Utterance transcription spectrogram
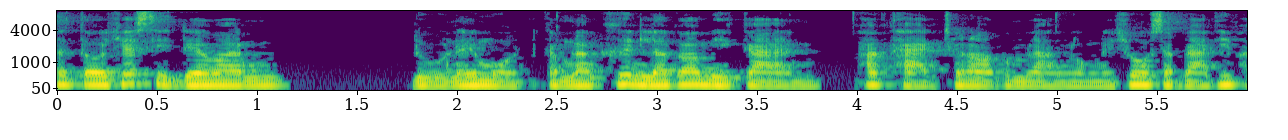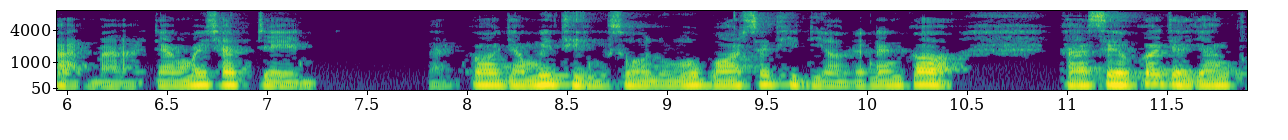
stochastic day 1อยู่ในโหมดกำลังขึ้น แล้วก็มีการพักฐานชะลอกำลังลงในช่วงสัปดาห์ที่ผ่านมา ยังไม่ชัดเจนนะก็ยังไม่ถึงโซน overbought สักทีเดียว ดังนั้นก็ขาเซลก็จะยังโฟ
